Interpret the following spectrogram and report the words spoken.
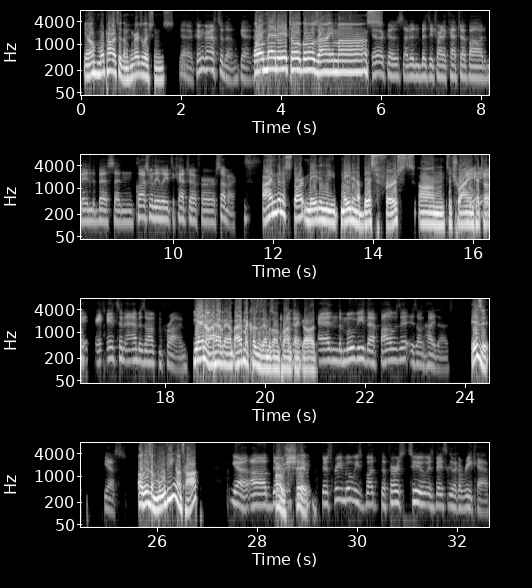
you know, more power to them. Congratulations. Yeah, congrats to them. Yeah, Omerito gozaimasu. yeah, because I've been busy trying to catch up on Made in the Abyss and Classroom of the Elite to catch up for summer. I'm gonna start Made in the Made in Abyss first, um, to try and catch up. It- it- it's an Amazon Prime, Yeah, no, I have I have my cousin's Amazon Prime. Okay. Thank God. and the movie that follows it is on HIDIVE. Is it? Yes. Oh, there's a movie on top. Yeah. Uh, there's Oh, shit. Three, there's three movies, but the first two is basically like a recap.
